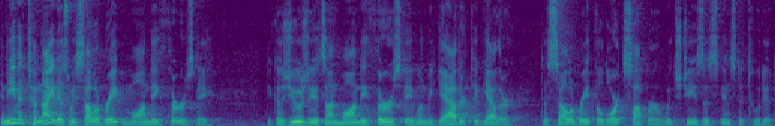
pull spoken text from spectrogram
And even tonight, as we celebrate Maundy, Thursday, because usually it's on Maundy, Thursday when we gather together to celebrate the Lord's Supper, which Jesus instituted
